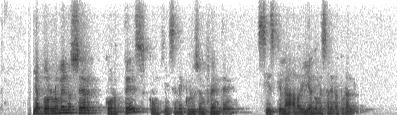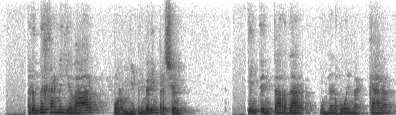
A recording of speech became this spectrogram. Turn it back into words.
y a por lo menos ser cortés con quien se me cruza enfrente si es que la amabilidad no me sale natural. A no dejarme llevar por mi primera impresión, y a intentar dar una buena cara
